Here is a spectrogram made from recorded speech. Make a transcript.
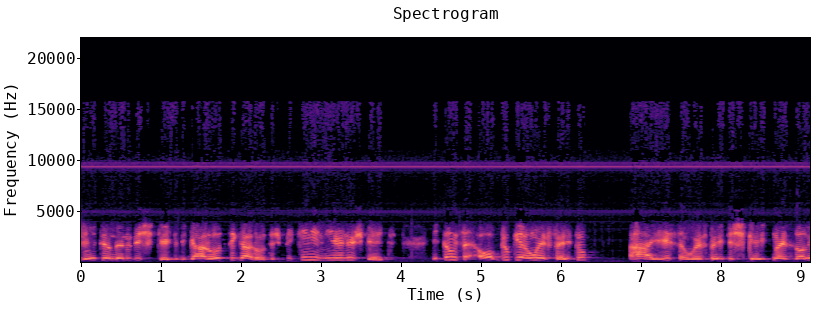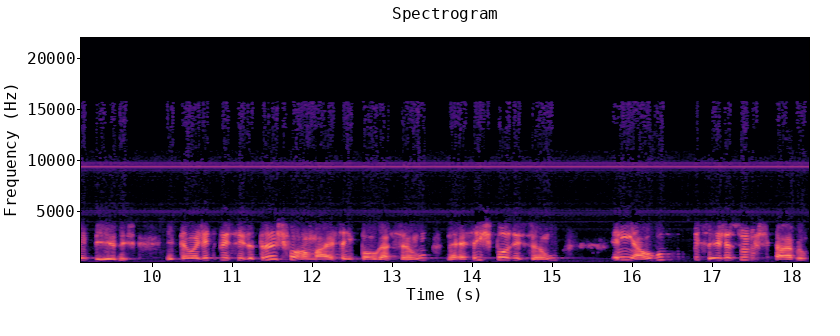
gente andando de skate, de garotos e garotas pequenininhos no skate. Então isso é óbvio que é um efeito raiz, é o efeito skate nas Olimpíadas. Então a gente precisa transformar essa empolgação, né, essa exposição em algo que seja sustentável.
